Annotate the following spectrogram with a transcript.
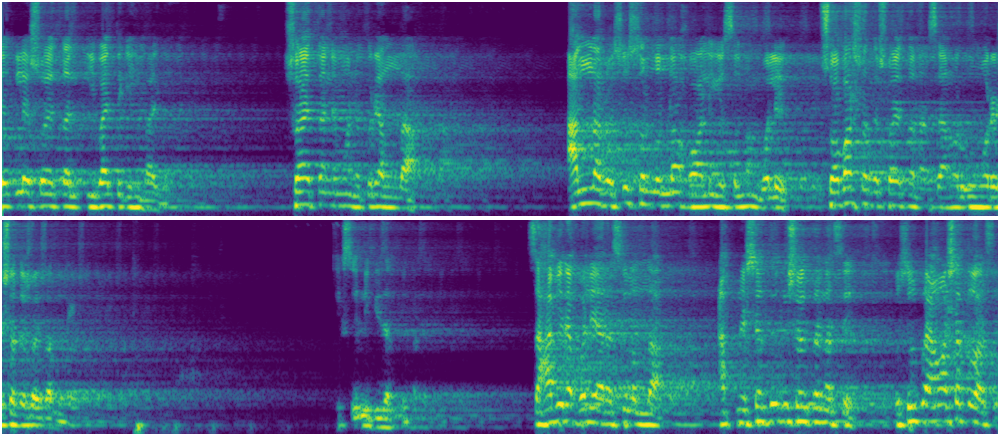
দেখলে শয়তান ইবাই থেকে হিবাই শয়তানে মনে করে আল্লাহ। আল্লাহ রসুল সাল্লাহ আলী সাল্লাম বলে, সবার সাথে শয়তান আছে, আমার উমরের সাথে শয়তান নেই? সাহাবীরা বলে আর রাসূলুল্লাহ, আপনার সাথে কি শয়তান আছে? রসুল কয় আমার সাথেও আছে।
